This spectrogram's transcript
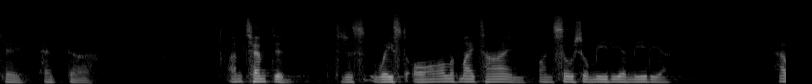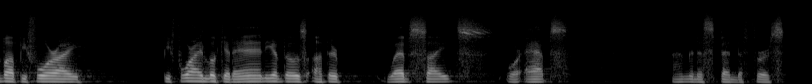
okay, at, uh, I'm tempted to just waste all of my time on social media, media. How about before I, before I look at any of those other websites or apps, I'm going to spend the first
